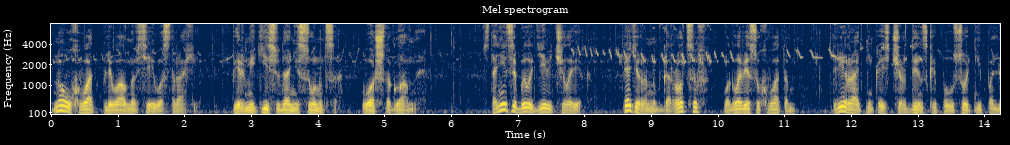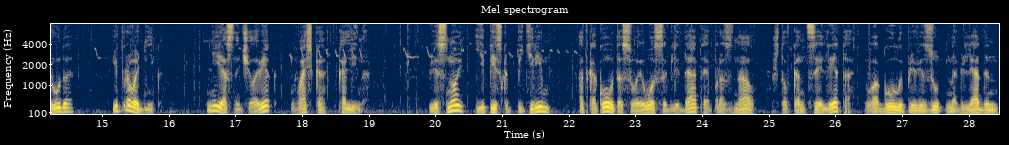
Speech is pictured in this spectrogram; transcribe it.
но Ухват плевал на все его страхи Пермяки сюда не сунутся. Вот что главное. В станице было девять человек. Пятеро новгородцев во главе с ухватом, три ратника из чердынской полусотни полюда и проводник. Неясный человек Васька Калина. Весной епископ Петерим от какого-то своего соглядатая прознал, что в конце лета вагулы привезут на Гляден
